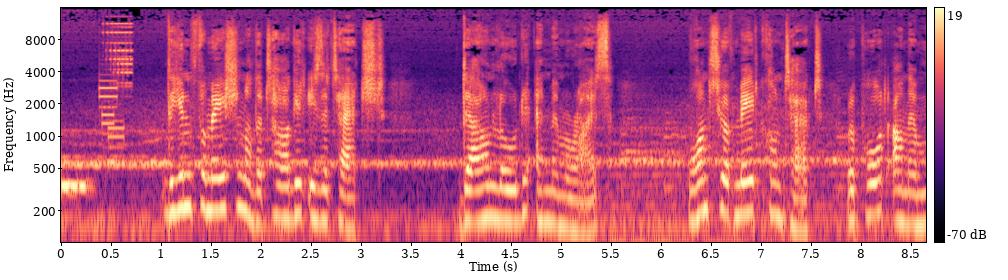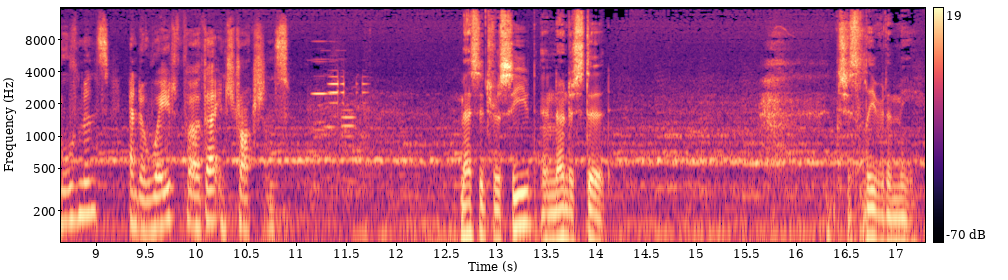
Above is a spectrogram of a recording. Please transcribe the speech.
The information on the target is attached. Download and memorize. Once you have made contact, report on their movements and await further instructions. Message received and understood. Just leave it to me.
